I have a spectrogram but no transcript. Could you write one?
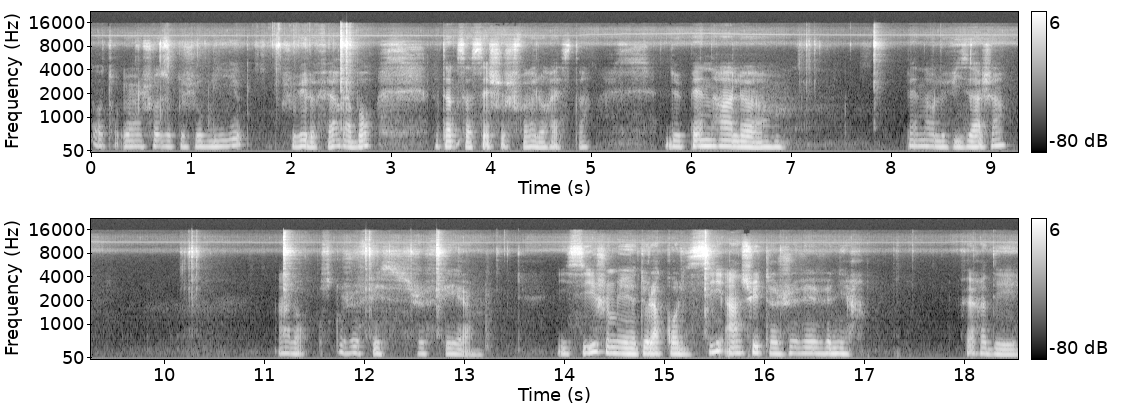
autre chose que j'ai oublié, je vais le faire d'abord. Le temps que ça sèche, je ferai le reste. De peindre le, peindre le visage. Alors, ce que je fais, je fais euh, ici, je mets de la colle ici. Ensuite, je vais venir faire des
